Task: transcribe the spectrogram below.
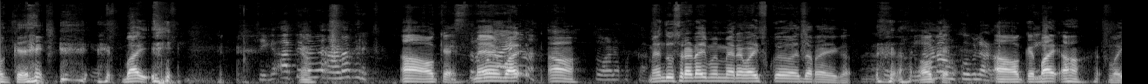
ഓക്കെ ബൈ ठीक है आते हैं आना फिर हाँ ओके मैं वाइ- हाँ तो आना पक्का मैं दूसरा टाइम में मेरे वाइफ को इधर आएगा ഓക്കെ उनको भी लाना ആ ഓക്കെ ബൈ ആ ബൈ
